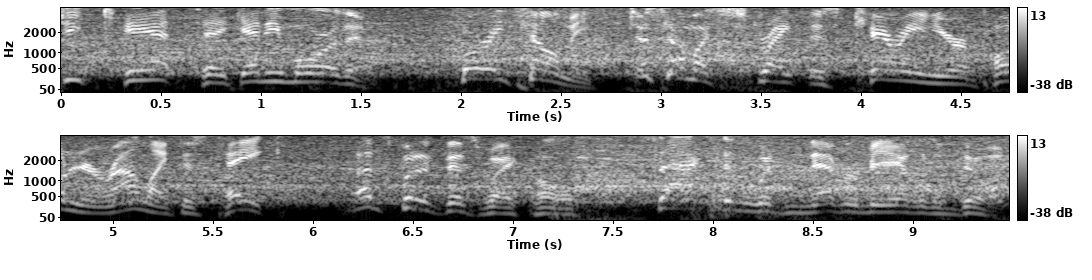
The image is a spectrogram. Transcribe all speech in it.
She can't take any more of this. Corey, tell me, just how much strength does carrying your opponent around like this take? Let's put it this way, Cole. Saxton would never be able to do it.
